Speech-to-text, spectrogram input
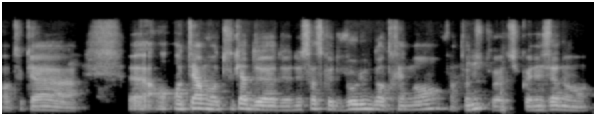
en tout cas, euh, en, termes, en tout cas, de, ne serait-ce que de volume d'entraînement, enfin, toi, tu, mmh. connais ça dans,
